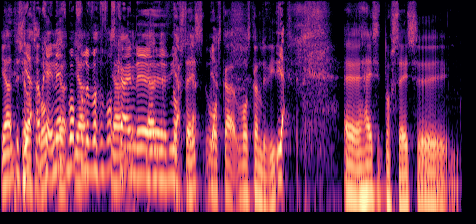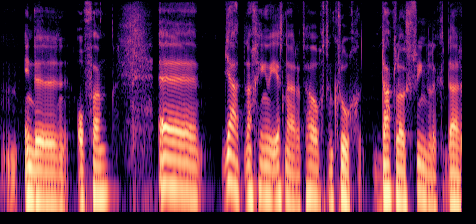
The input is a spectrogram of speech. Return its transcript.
Ja, dezelfde Ja, oké, Bob. net Bob van de wodka ja, en de- Ja, de- nog steeds. Wodka, wodka en de wiet. Ja. Eh, hij zit nog steeds in de opvang. Ja, dan gingen we eerst naar het Hoogte, een kroeg. Dakloos vriendelijk. Daar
